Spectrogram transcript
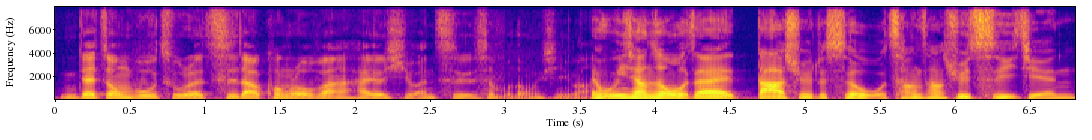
你在中部除了吃到空肉饭，还有喜欢吃什么东西吗哎、？我印象中我在大学的时候，我常常去吃一间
